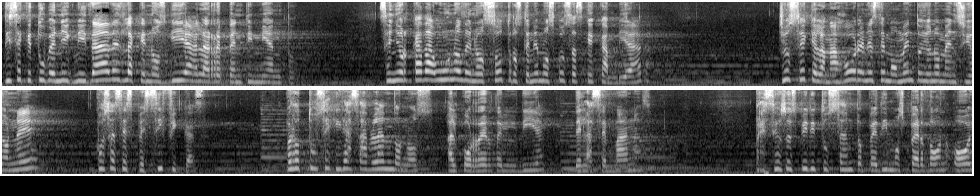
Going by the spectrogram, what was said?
Dice que tu benignidad es la que nos guía al arrepentimiento. Señor, cada uno de nosotros tenemos cosas que cambiar. Yo sé que a lo mejor en este momento yo no mencioné cosas específicas, pero tú seguirás hablándonos al correr del día, de las semanas. Precioso Espíritu Santo, pedimos perdón hoy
